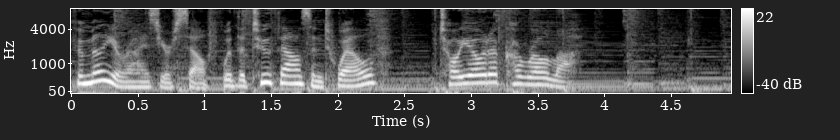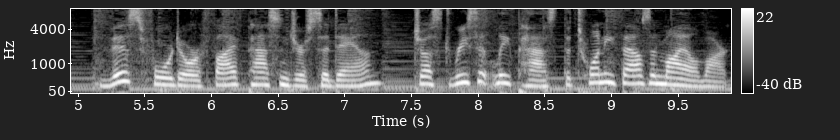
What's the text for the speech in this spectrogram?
Familiarize yourself with the 2012 Toyota Corolla. This four-door, five-passenger sedan just recently passed the 20,000 mile mark.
